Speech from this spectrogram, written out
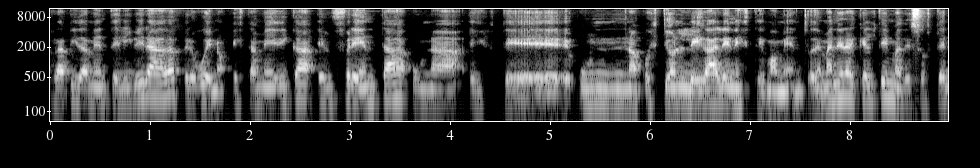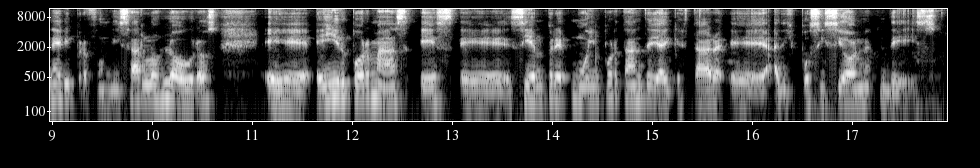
rápidamente liberada, pero bueno, esta médica enfrenta una, este, una cuestión legal en este momento. De manera que el tema de sostener y profundizar los logros eh, e ir por más es eh, siempre muy importante y hay que estar a disposición de eso.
